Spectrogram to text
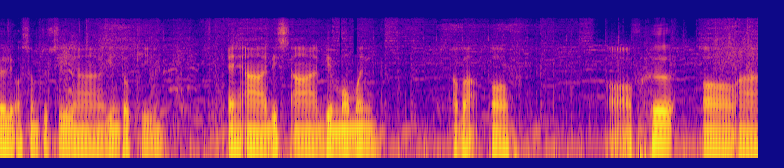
really awesome to see uh, Gintoki eh uh, this uh, the moment about of of her or uh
